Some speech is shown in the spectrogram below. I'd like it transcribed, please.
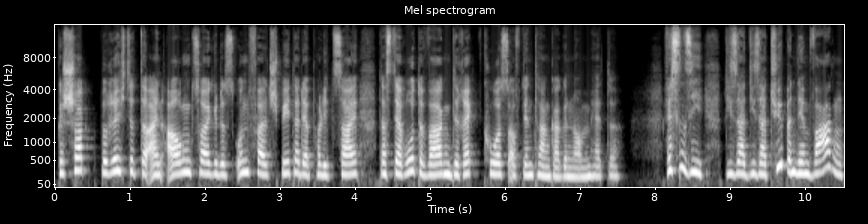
Geschockt berichtete ein Augenzeuge des Unfalls später der Polizei, dass der rote Wagen direkt Kurs auf den Tanker genommen hätte. Wissen Sie, dieser, dieser Typ in dem Wagen,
